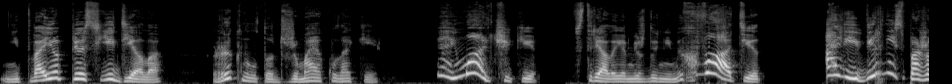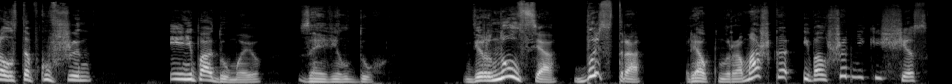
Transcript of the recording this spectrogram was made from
Не твое пёсье дело, рыкнул тот, сжимая кулаки. Эй, мальчики, встряла я между ними. Хватит! Али, вернись, пожалуйста, в кувшин. И не подумаю, заявил дух. Вернулся! Быстро! рявкнул ромашка, и волшебник исчез.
